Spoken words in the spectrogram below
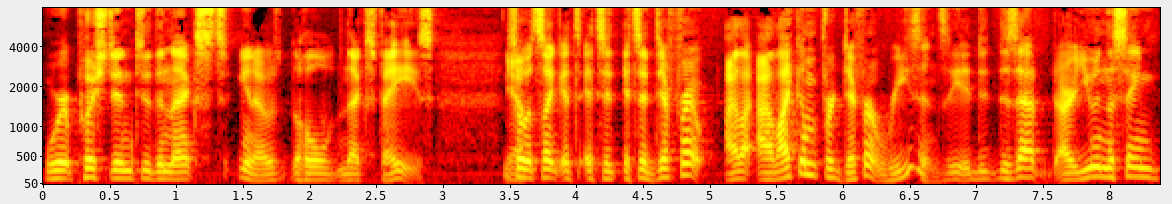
where it pushed into the next, you know, the whole next phase. So it's like it's it's a, it's a different. I like I like them for different reasons. Does that are you in the same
